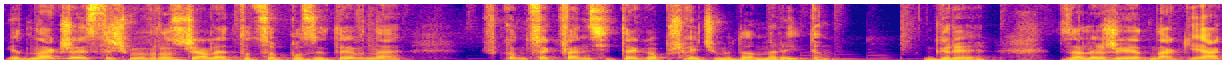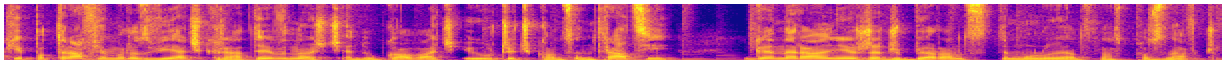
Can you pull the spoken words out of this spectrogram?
Jednakże jesteśmy w rozdziale to co pozytywne, w konsekwencji tego przejdźmy do meritum. Gry. Zależy jednak jakie potrafią rozwijać kreatywność, edukować i uczyć koncentracji, generalnie rzecz biorąc stymulując nas poznawczo.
